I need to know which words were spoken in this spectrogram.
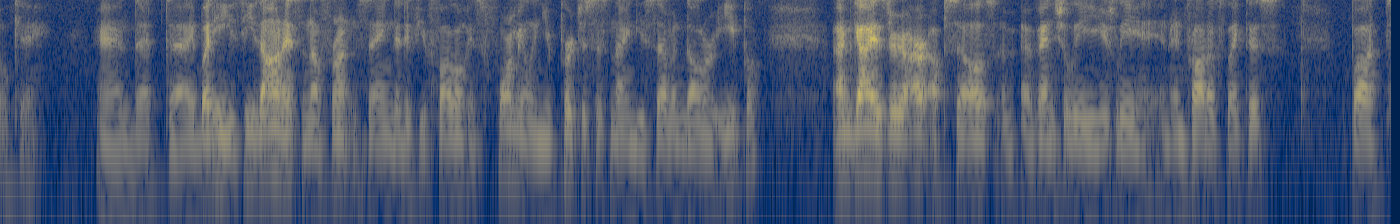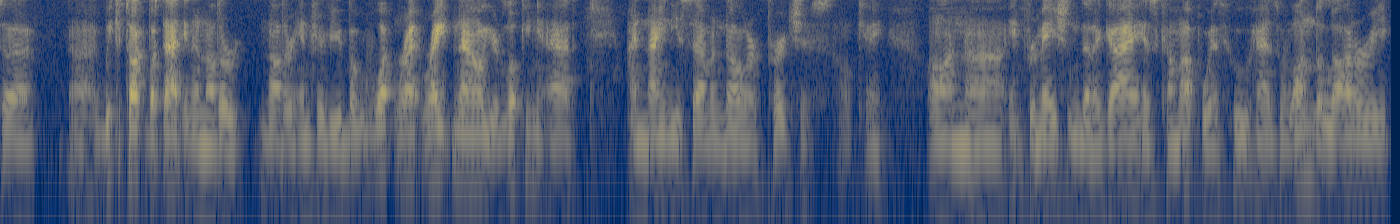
Okay. And that, but he's he's honest and upfront in saying that if you follow his formula and you purchase this $97 ebook, and guys, there are upsells eventually, usually in, in products like this, but uh, uh, we could talk about that in another another interview. But what right right now you're looking at a ninety-seven dollar purchase, okay, on uh, information that a guy has come up with who has won the lottery,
